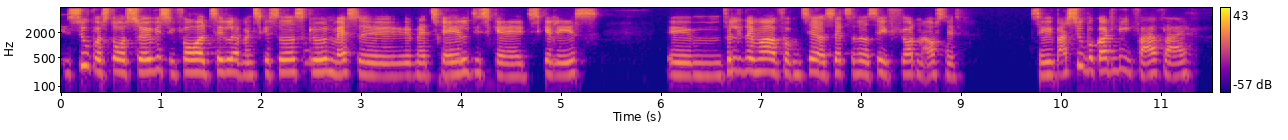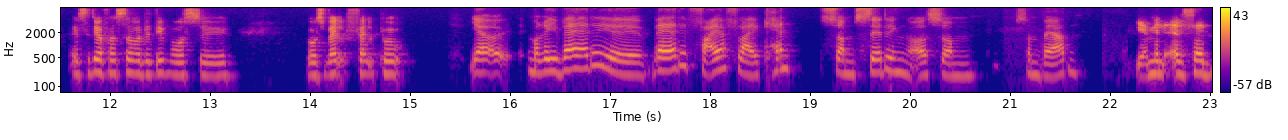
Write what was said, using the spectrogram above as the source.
en super stor service i forhold til, at man skal sidde og skrive en masse øh, materiale, de skal, de skal læse. Øhm, så lidt nemmere at få dem til at sætte sig ned og se 14 afsnit. Så vi bare super godt lide Firefly. Altså derfor så var det det, vores, øh, vores valg faldt på. Ja, Marie, hvad er det, øh, hvad er det Firefly kan som setting og som, som verden? Jamen altså,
